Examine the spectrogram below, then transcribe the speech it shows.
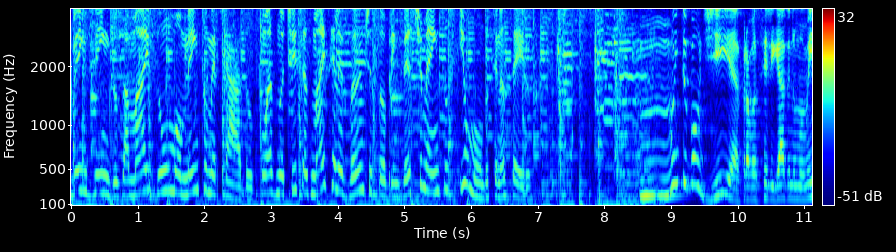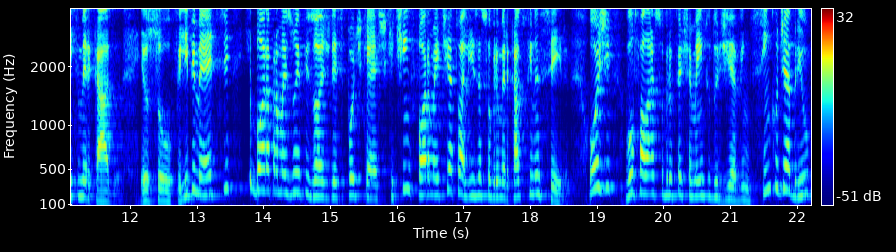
Bem-vindos a mais um Momento Mercado, com as notícias mais relevantes sobre investimentos e o mundo financeiro. Muito bom dia para você ligado no Momento Mercado. Eu sou o Felipe Médici e bora para mais um episódio desse podcast que te informa e te atualiza sobre o mercado financeiro. Hoje vou falar sobre o fechamento do dia 25 de abril,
